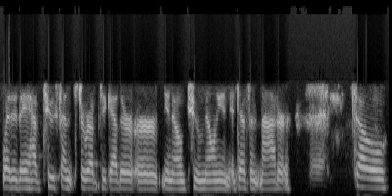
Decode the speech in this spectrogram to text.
whether they have two cents to rub together or, you know, two million, it doesn't matter. So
